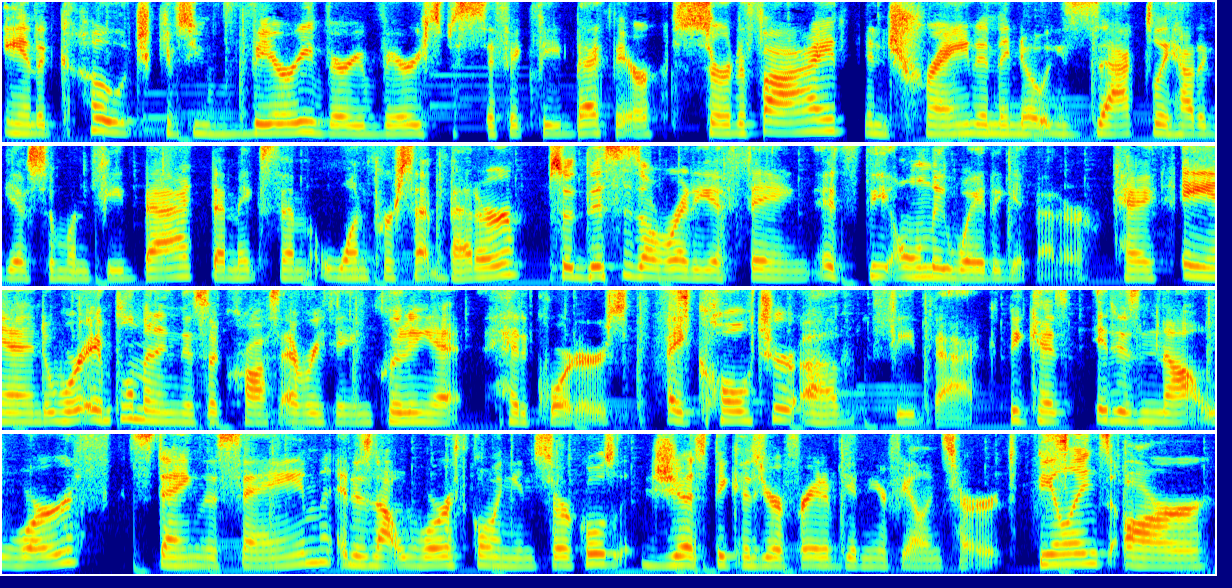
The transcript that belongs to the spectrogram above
and a coach gives you very, very, very specific feedback. They are certified and trained and they know exactly how to give someone feedback that makes them 1% better. So this is already a thing. It's the only way to get better. Okay. And we're implementing this across everything, including at headquarters, a culture of feedback because it is not worth staying the same. It is not worth going in circles just because you're afraid of getting your feelings hurt. Feelings are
